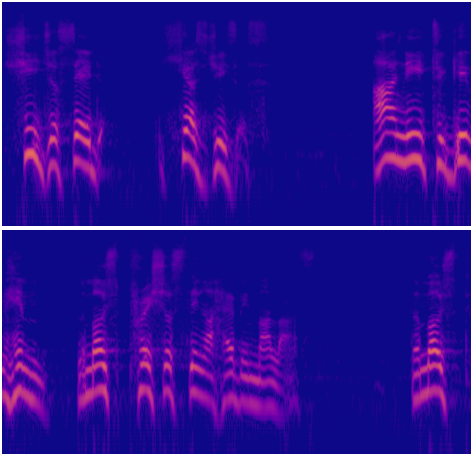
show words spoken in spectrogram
She just said, Here's Jesus. I need to give him the most precious thing I have in my life. The most,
